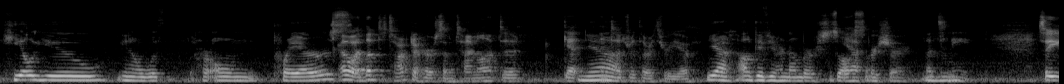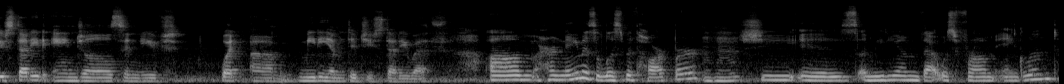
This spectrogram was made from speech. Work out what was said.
heal you. You know, with her own prayers. Oh, I'd love to talk to her sometime. I'll have to get yeah. in touch with her through you. Yeah, I'll give you her number. She's awesome. Yeah, for sure. That's mm-hmm. neat. So you've studied angels, and you've what um, medium did you study with? Um, her name is Elizabeth Harper. Mm-hmm. She is a medium that was from England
